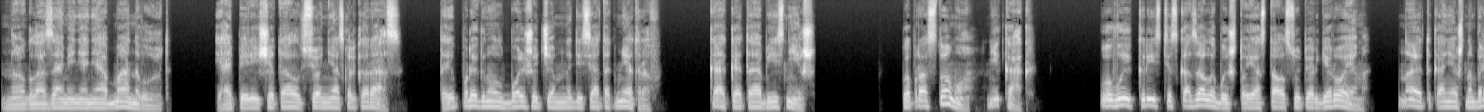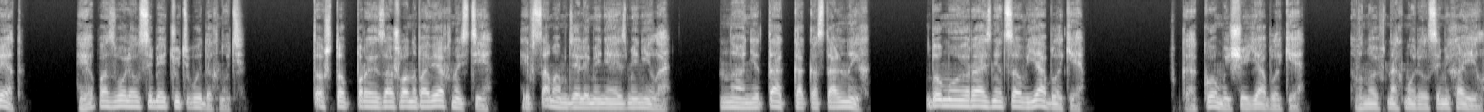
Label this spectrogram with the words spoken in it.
но глаза меня не обманывают. Я пересчитал все несколько раз. Ты прыгнул больше, чем на десяток метров. Как это объяснишь? По-простому, никак. Увы, Кристи сказала бы, что я стал супергероем, но это, конечно, бред. Я позволил себе чуть выдохнуть. То, что произошло на поверхности, и в самом деле меня изменило. Но не так, как остальных. Думаю, разница в яблоке. В каком еще яблоке? Вновь нахмурился Михаил.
